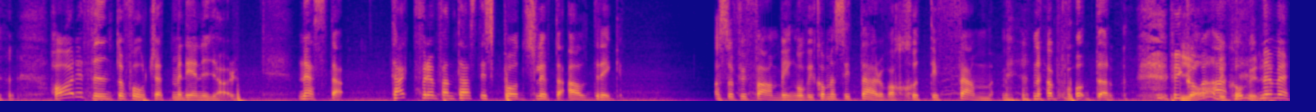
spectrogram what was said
ha det fint och fortsätt med det ni gör. Nästa. Tack för en fantastisk podd, sluta aldrig. Alltså för fan Bingo, vi kommer sitta här och vara 75 med den här podden. Vi Ja, vi kommer ju det. Nej men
